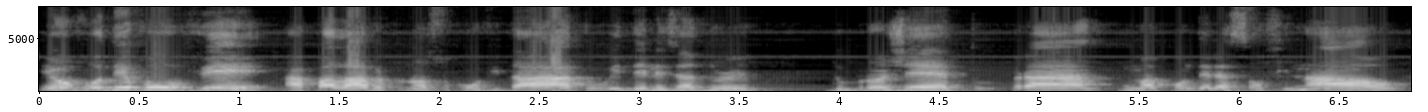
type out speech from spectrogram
Eu vou devolver a palavra para o nosso convidado, o idealizador do projeto, para uma ponderação final,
